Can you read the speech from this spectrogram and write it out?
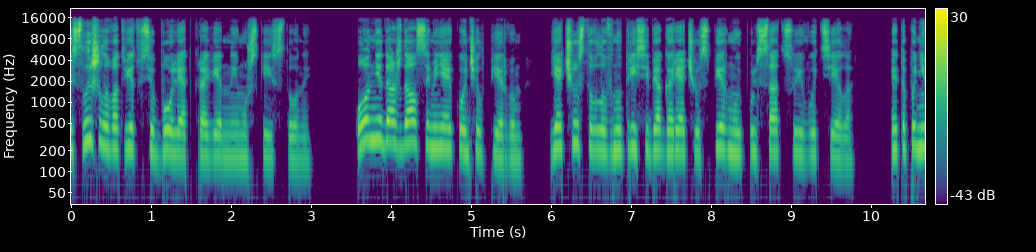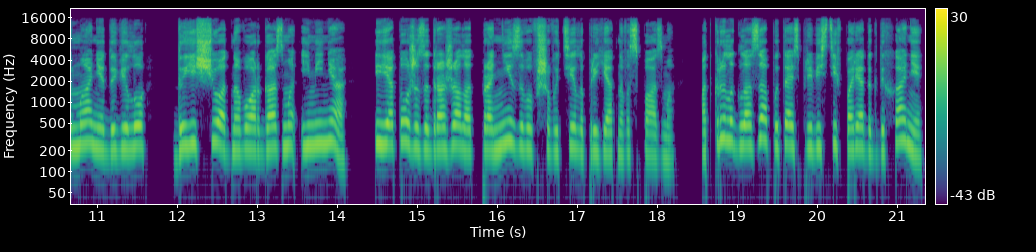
и слышала в ответ все более откровенные мужские стоны. Он не дождался меня и кончил первым. Я чувствовала внутри себя горячую сперму и пульсацию его тела. Это понимание довело до еще одного оргазма и меня, и я тоже задрожала от пронизывавшего тело приятного спазма. Открыла глаза, пытаясь привести в порядок дыхание,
